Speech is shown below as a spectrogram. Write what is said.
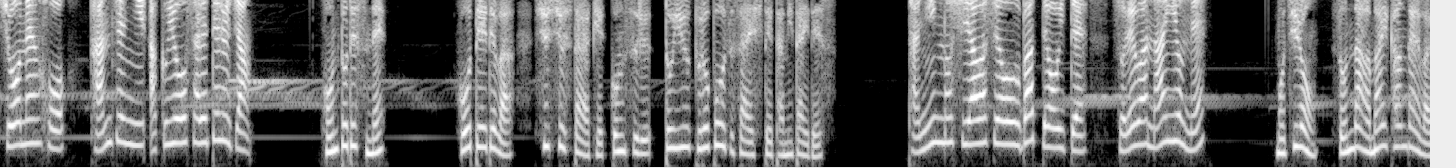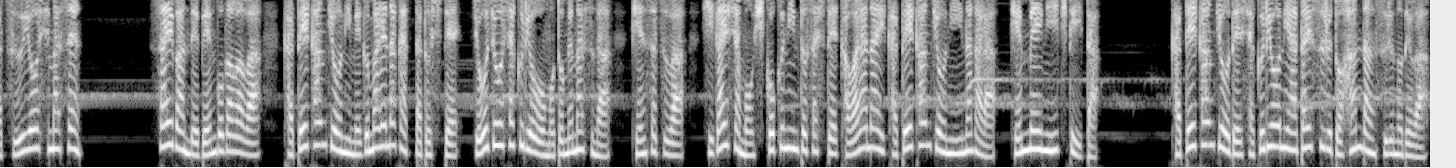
少年法、完全に悪用されてるじゃん。本当ですね。法廷では出所したら結婚するというプロポーズさえしてたみたいです。他人の幸せを奪っておいて、それはないよねもちろん、そんな甘い考えは通用しません。裁判で弁護側は、家庭環境に恵まれなかったとして、上場酌量を求めますが、検察は、被害者も被告人とさして変わらない家庭環境にいながら、懸命に生きていた。家庭環境で酌量に値すると判断するのでは、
